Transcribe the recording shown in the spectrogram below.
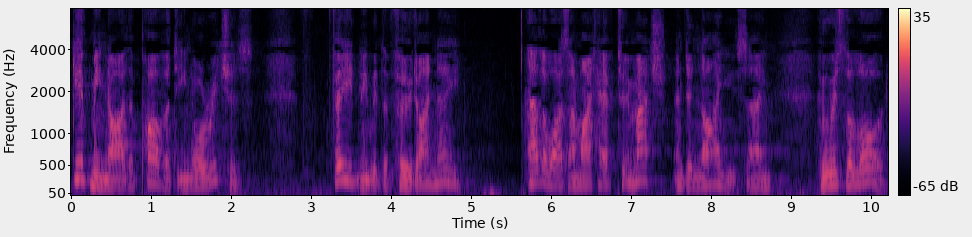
Give me neither poverty nor riches. Feed me with the food I need. Otherwise, I might have too much and deny you, saying, who is the Lord?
